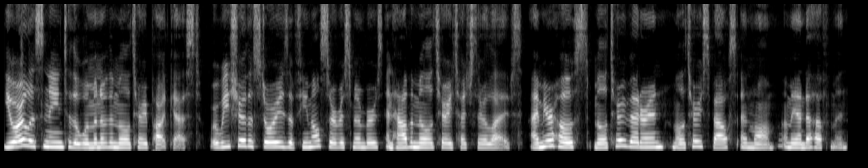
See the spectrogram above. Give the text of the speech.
You are listening to the Women of the Military podcast, where we share the stories of female service members and how the military touched their lives. I'm your host, military veteran, military spouse, and mom, Amanda Huffman.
